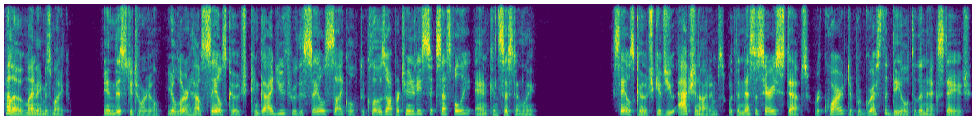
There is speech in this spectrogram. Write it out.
Hello, my name is Mike. In this tutorial, you'll learn how Sales Coach can guide you through the sales cycle to close opportunities successfully and consistently. Sales Coach gives you action items with the necessary steps required to progress the deal to the next stage.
